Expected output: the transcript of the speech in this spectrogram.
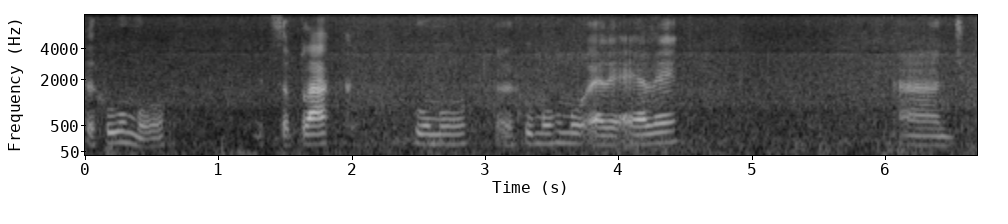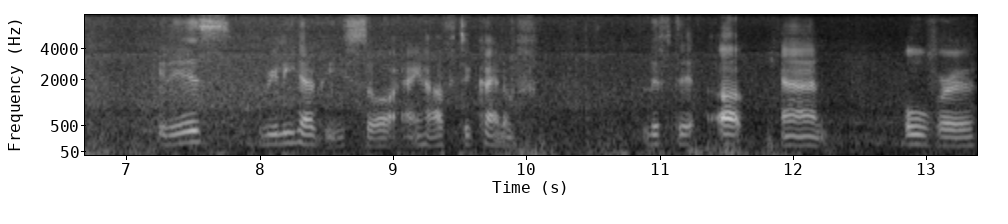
the humu. It's a black Humu, the Humu Humu Ele and it is really heavy so I have to kind of lift it up and over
